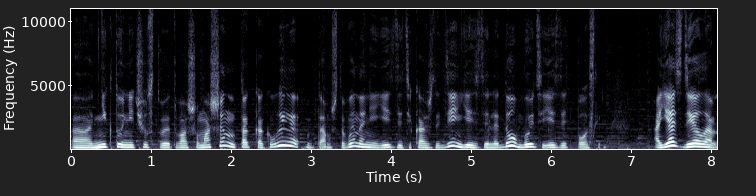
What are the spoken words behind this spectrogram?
э, никто не чувствует вашу машину так, как вы, потому что вы на ней ездите каждый день, ездили до, будете ездить после. А я сделала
